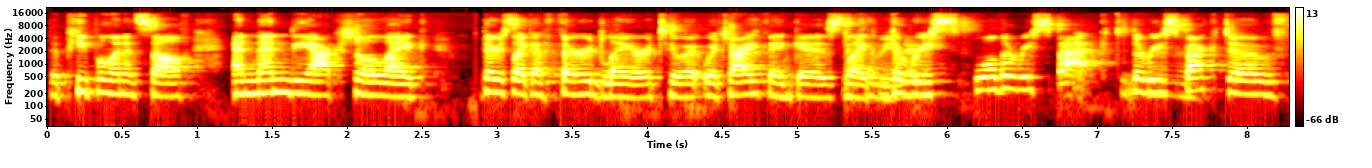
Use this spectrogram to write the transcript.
the people in itself and then the actual like there's like a third layer to it which i think is the like community. the res- well the respect the mm-hmm. respect of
